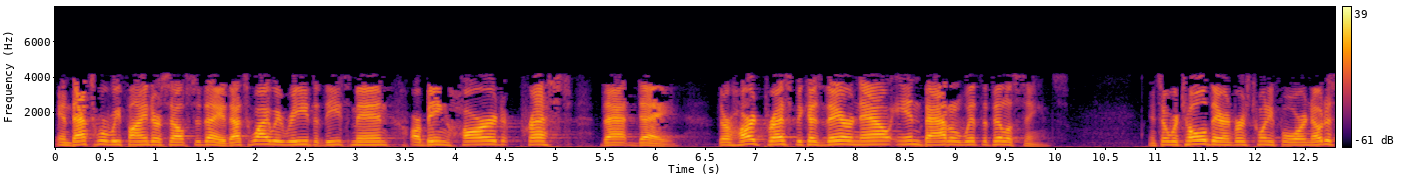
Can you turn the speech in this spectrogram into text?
And that's where we find ourselves today. That's why we read that these men are being hard pressed that day. They're hard pressed because they are now in battle with the Philistines. And so we're told there in verse 24, notice,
